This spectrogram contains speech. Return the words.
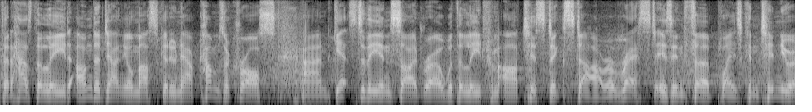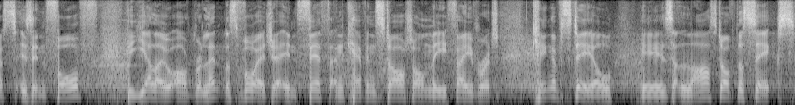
that has the lead under Daniel Muscutt, who now comes across and gets to the inside rail with the lead from Artistic Star. Arrest is in third place. Continuous is in fourth. The yellow of Relentless Voyager in fifth. And Kevin Stott on the favourite. King of Steel is last of the six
